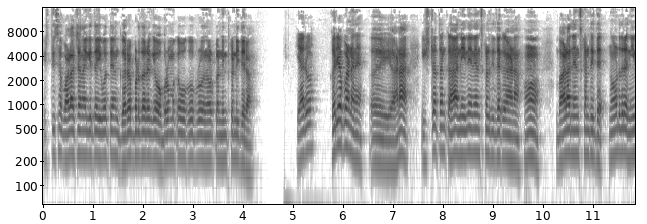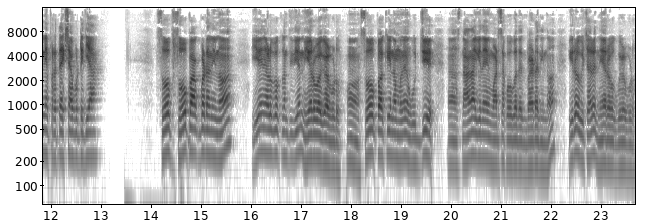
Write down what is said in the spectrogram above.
ಇಷ್ಟು ದಿವಸ ಭಾಳ ಚೆನ್ನಾಗಿದೆ ಇವತ್ತೇನು ಗರ ಬಡದಾರಂಗೆ ಒಬ್ಬರು ಮಕ್ಕ ಒಬ್ಬೊಬ್ರು ನೋಡ್ಕೊಂಡು ನಿಂತ್ಕೊಂಡಿದ್ದೀರಾ? ಯಾರು? ಅಣ್ಣ ಇಷ್ಟ ತನಕ ನೀನೇ ನೆನ್ಸ್ಕೊಳ್ತಿದ್ದೆ ಕಣ ಹ್ಞೂ, ಭಾಳ ನೆನ್ಸ್ಕೊಂತಿದ್ದೆ. ನೋಡಿದ್ರೆ ನೀನೇ ಪ್ರತ್ಯಕ್ಷ ಆಗ್ಬಿಟ್ಟಿದ್ಯಾ? ಸೋಪ್ ಸೋಪ್ ಹಾಕ್ಬೇಡ ನೀನು. ಏನು ಹೇಳ್ಬೇಕಂತಿದ್ಯಾ? ನೇರವಾಗಿ ಆಗ್ಬಿಡು. ಹ್ಞೂ, ಸೋಪ್ ಹಾಕಿ ನಮ್ಮನೆ ಉಜ್ಜಿ ಸ್ನಾನ ಗಿನ ಮಾಡ್ಸಕ್ಕೆ ಹೋಗೋದೇನು ಬೇಡ ನೀನು. ಇರೋ ವಿಚಾರ ನೇರವಾಗಿ ಬೀಳ್ಬಿಡು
